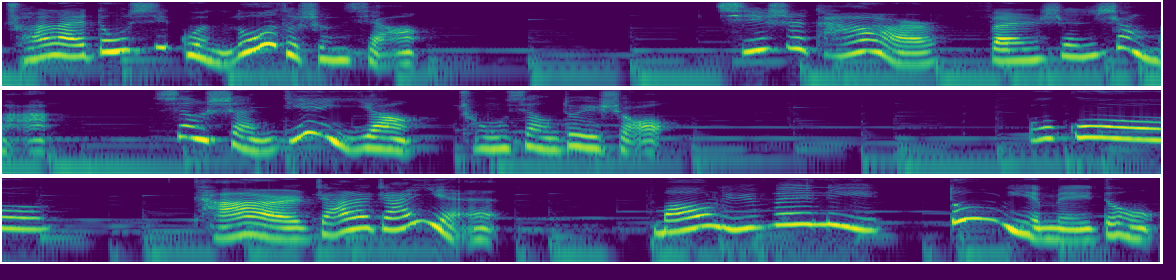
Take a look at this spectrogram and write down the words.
传来东西滚落的声响。骑士卡尔翻身上马。像闪电一样冲向对手。不过，卡尔眨了眨眼，毛驴威力动也没动，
